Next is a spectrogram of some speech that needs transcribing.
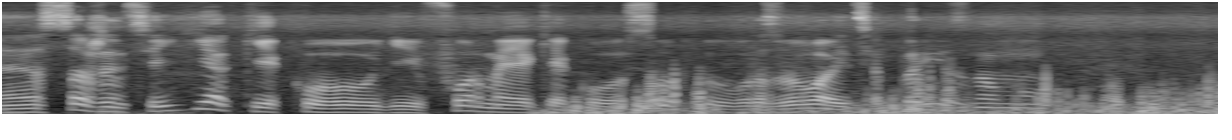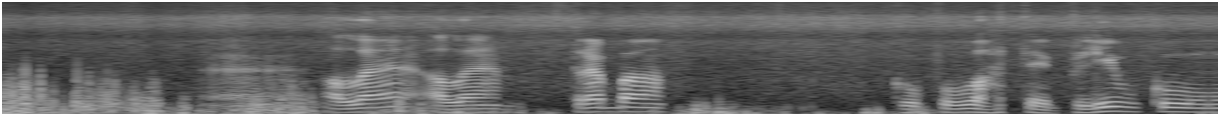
Е, Саджанці як якого форми, як якого сорту, розвиваються по-різному. Е, Але, але треба купувати плівку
